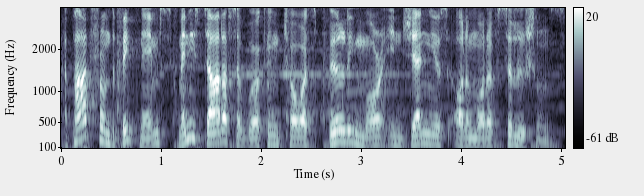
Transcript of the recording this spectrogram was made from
Apart from the big names, many startups are working towards building more ingenious automotive solutions.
